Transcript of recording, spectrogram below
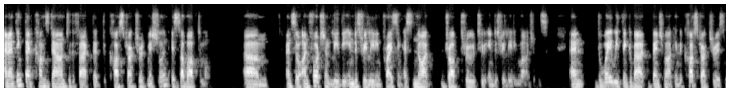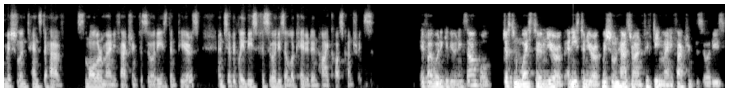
and I think that comes down to the fact that the cost structure at Michelin is suboptimal. Um, and so, unfortunately, the industry leading pricing has not dropped through to industry leading margins. And the way we think about benchmarking the cost structure is Michelin tends to have smaller manufacturing facilities than peers. And typically, these facilities are located in high cost countries. If I were to give you an example, just in Western Europe and Eastern Europe, Michelin has around 15 manufacturing facilities,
